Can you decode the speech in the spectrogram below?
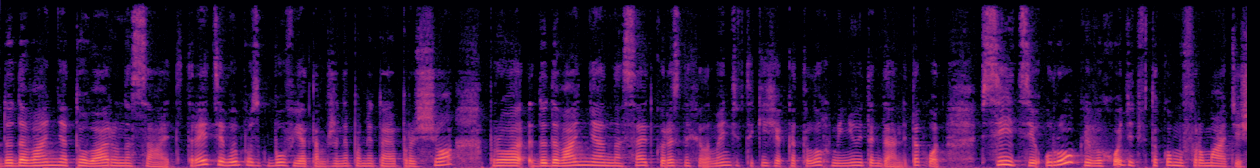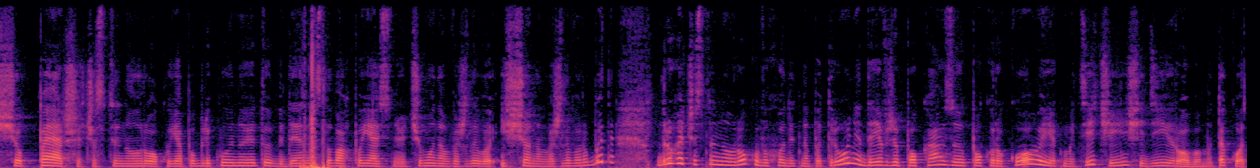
додавання товару на сайт. Третій випуск був, я там вже не пам'ятаю про що, про додавання на сайт корисних елементів, таких як каталог, меню і так далі. Так от, всі ці уроки виходять в такому форматі, що перша частина уроку я публікую на Ютубі, де я на словах пояснюю, чому нам важливо і що нам важливо робити. Друга частина уроку виходить на Патреоні, де я вже показую покроково, як ми ті чи інші дії робимо. Так от,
